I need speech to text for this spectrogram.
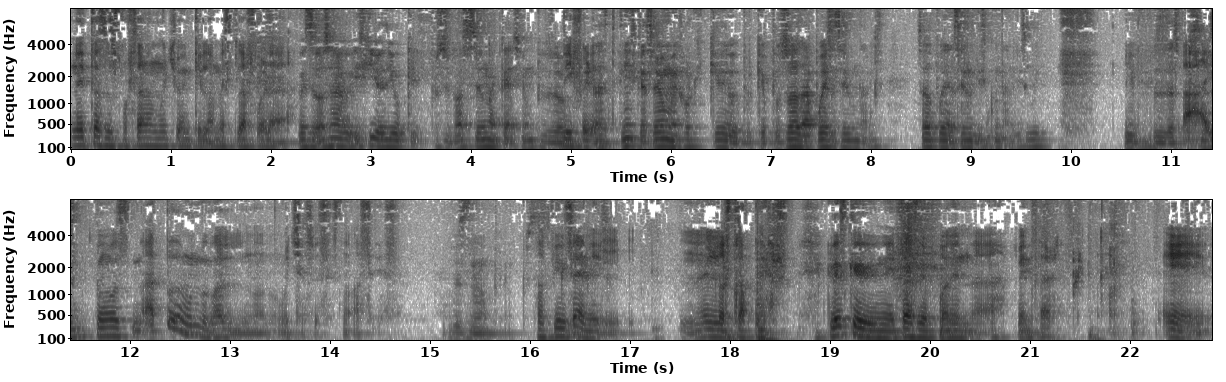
neta se esforzaron mucho en que la mezcla fuera. Pues, o sea, es que yo digo que pues, si vas a hacer una canción, pues Diferente. o sea, tienes que hacer lo mejor que quede, güey, porque pues solo la puedes hacer una vez. Solo puedes hacer un disco una vez, güey. Y pues después, Ay, como a todo el mundo no, no- muchas veces no hace eso. pues no, pero pues. O sea, piensa en, el, en los traperos. ¿Crees que neta se ponen a pensar eh,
